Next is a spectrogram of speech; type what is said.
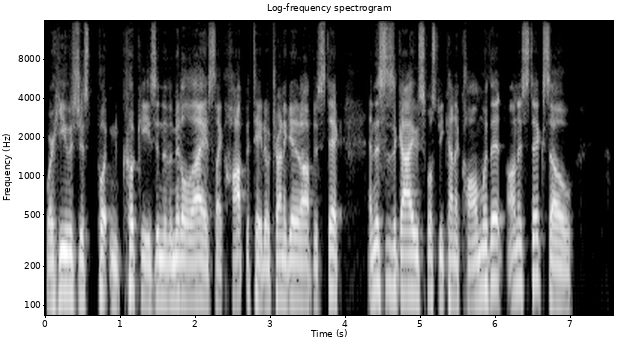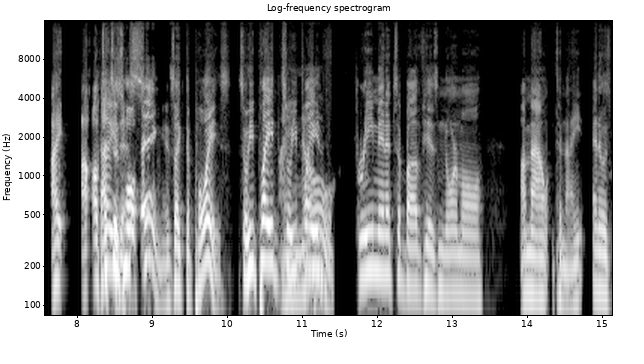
where he was just putting cookies into the middle of the ice like hot potato, trying to get it off his stick. And this is a guy who's supposed to be kind of calm with it on his stick. So, I I'll tell That's you his whole thing. It's like the poise. So he played. So I he played three minutes above his normal amount tonight, and it was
